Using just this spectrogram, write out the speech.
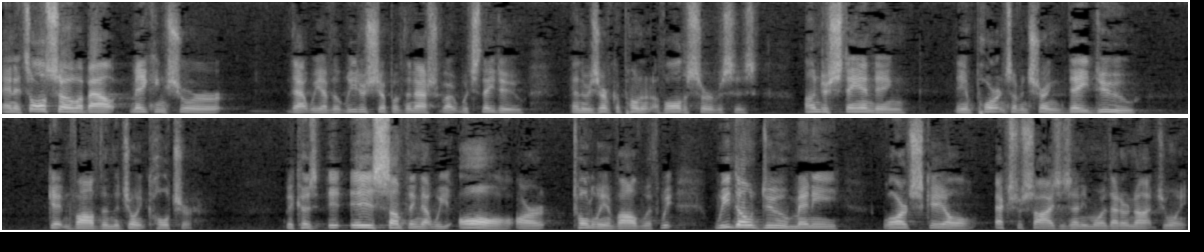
and it's also about making sure that we have the leadership of the National Guard, which they do, and the reserve component of all the services, understanding the importance of ensuring they do get involved in the joint culture because it is something that we all are totally involved with. We, we don't do many large scale exercises anymore that are not joint.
